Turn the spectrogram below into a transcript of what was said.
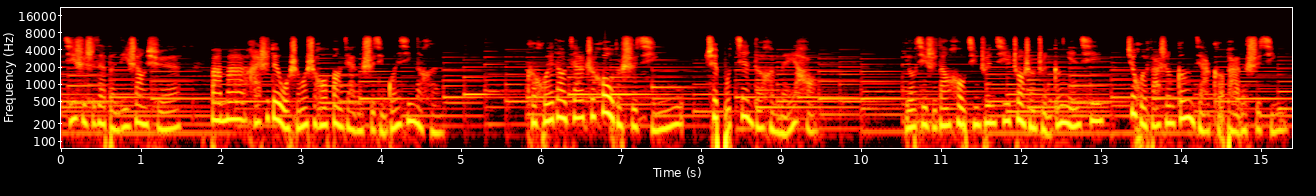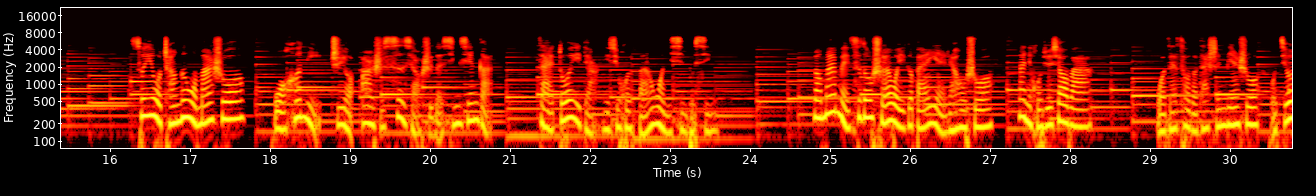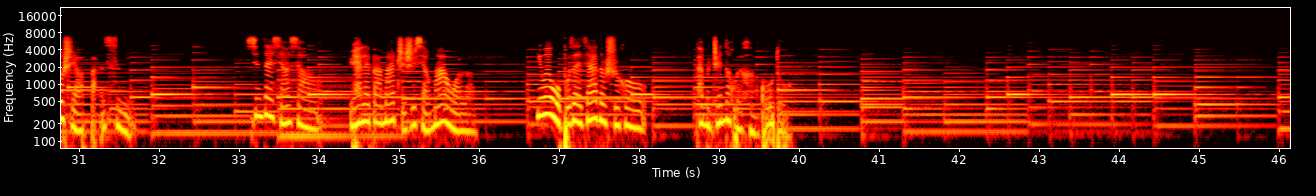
即使是在本地上学，爸妈还是对我什么时候放假的事情关心的很。可回到家之后的事情却不见得很美好，尤其是当后青春期撞上准更年期，就会发生更加可怕的事情。所以我常跟我妈说：“我和你只有二十四小时的新鲜感，再多一点你就会烦我，你信不信？”老妈每次都甩我一个白眼，然后说：“那你回学校吧。”我再凑到她身边说：“我就是要烦死你。”现在想想，原来爸妈只是想骂我了，因为我不在家的时候，他们真的会很孤独。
